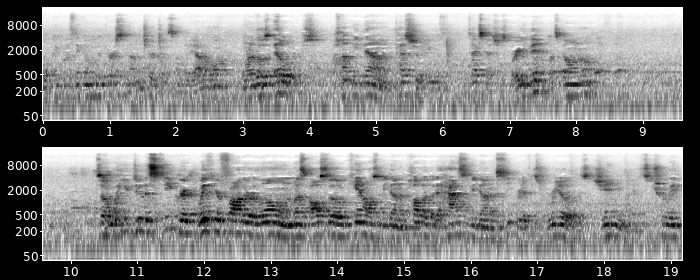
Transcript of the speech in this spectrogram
want people to think I'm a good person. I'm in church on Sunday. I don't want one of those elders to hunt me down and pester me with text messages. Where you been? What's going on? So what you do in secret with your father alone must also can also be done in public, but it has to be done in secret if it's real, if it's genuine, if it's truly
